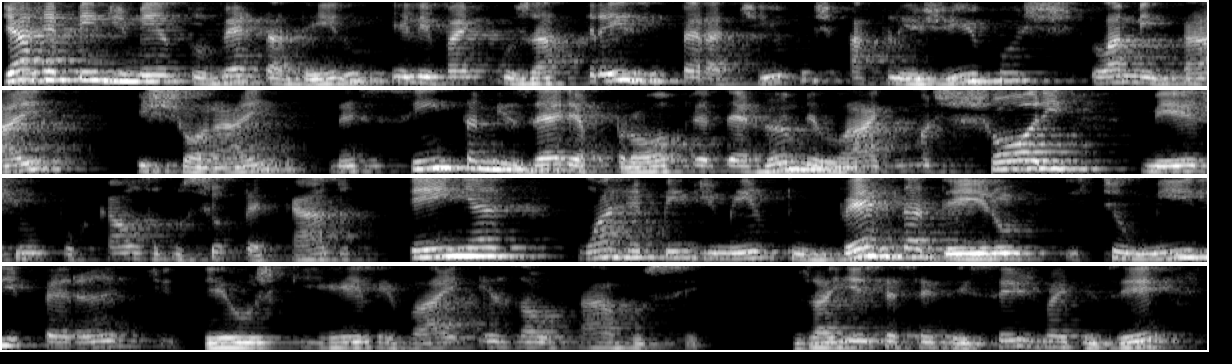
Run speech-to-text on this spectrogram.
de arrependimento verdadeiro, ele vai usar três imperativos: afligivos, lamentai e chorai. Né? Sinta miséria própria, derrame lágrimas, chore mesmo por causa do seu pecado. Tenha um arrependimento verdadeiro e se humilhe perante Deus, que ele vai exaltar você. Isaías 66 vai dizer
